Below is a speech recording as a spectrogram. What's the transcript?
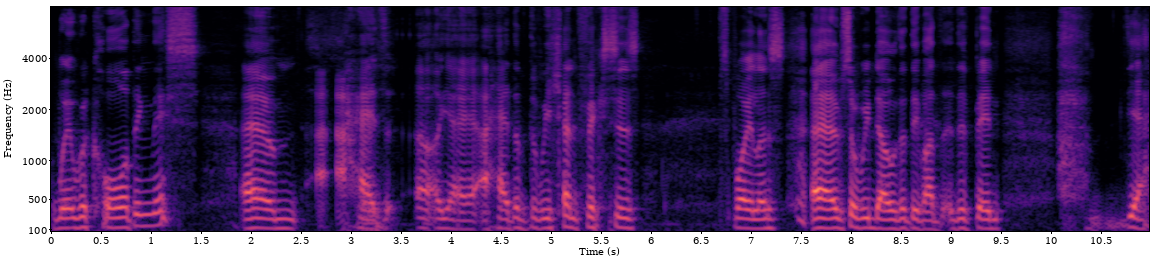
We're recording this um, ahead, uh, oh, yeah, ahead of the weekend fixtures. Spoilers. Um, so we know that they've had, they've been yeah,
